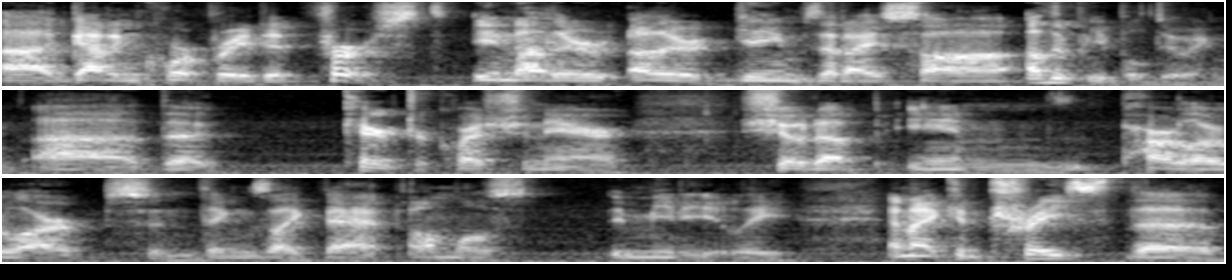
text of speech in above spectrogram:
uh, got incorporated first in Right. other other games that I saw other people doing. Uh, the character questionnaire showed up in parlor LARPs and things like that almost immediately, and I could trace the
